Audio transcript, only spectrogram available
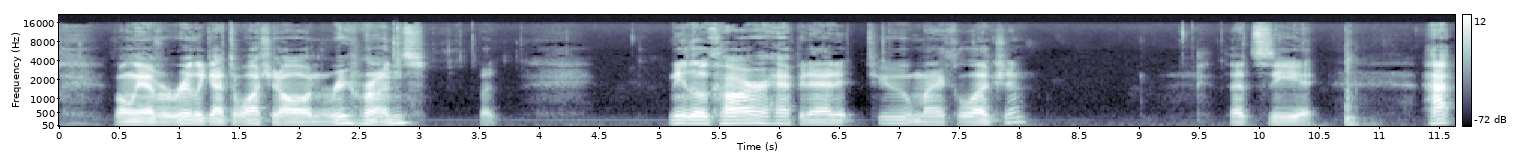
I've only ever really got to watch it all in reruns. Neat little car. Happy to add it to my collection. That's the Hot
